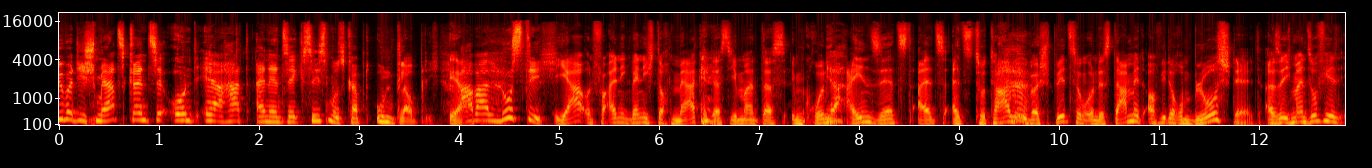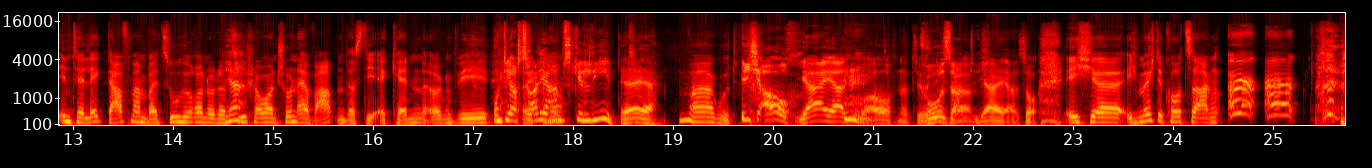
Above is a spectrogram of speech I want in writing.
über die Schmerzgrenze und er hat einen Sexismus gehabt. Unglaublich. Ja. Aber lustig. Ja, und vor allen Dingen, wenn ich doch merke, dass jemand das im Grunde Ja. einsetzt als, als totale Überspitzung und es damit auch wiederum bloßstellt. Also ich meine, so viel Intellekt darf man bei Zuhörern oder Ja. Zuschauern schon erwarten, dass die erkennen irgendwie. Und die Australier äh, haben es geliebt. Ja, ja. Na gut. Ich auch. Ja, ja, du auch, natürlich. Großartig. Ja, ja, so. Ich, äh, ich möchte kurz sagen. äh, äh.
